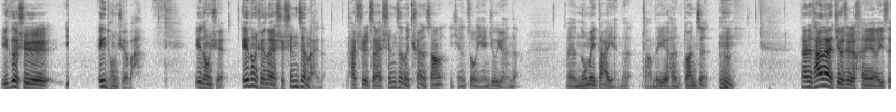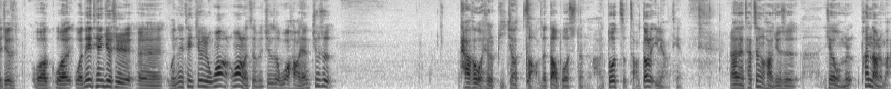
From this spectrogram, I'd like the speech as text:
一个是 A 同学吧，A 同学，A 同学呢是深圳来的，他是在深圳的券商以前做研究员的，嗯，浓眉大眼的，长得也很端正，但是他呢就是很有意思，就是我我我那天就是呃，我那天就是忘忘了怎么，就是我好像就是他和我是比较早的到波士顿的，好像多早早到了一两天，然后呢，他正好就是。就我们碰到了嘛，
